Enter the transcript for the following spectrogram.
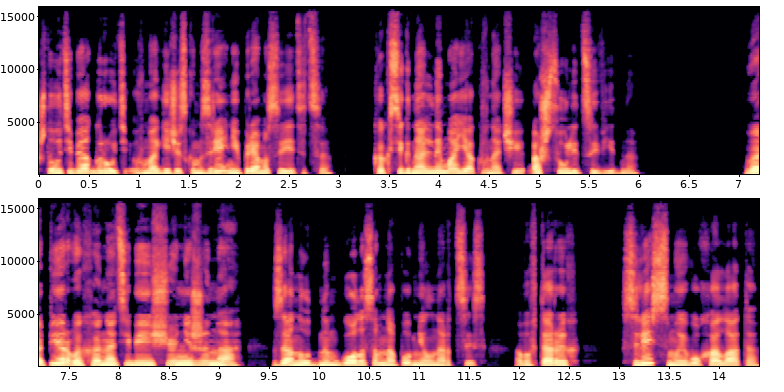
что у тебя грудь в магическом зрении прямо светится, как сигнальный маяк в ночи, аж с улицы видно. «Во-первых, она тебе еще не жена», — занудным голосом напомнил нарцисс. «А во-вторых, слезь с моего халата».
